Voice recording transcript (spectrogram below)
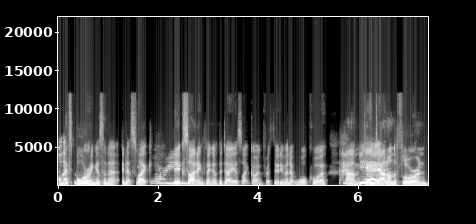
all that. It's boring, isn't it? And it's like the exciting thing of the day is like going for a 30 minute walk or um, yeah. getting down on the floor. And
